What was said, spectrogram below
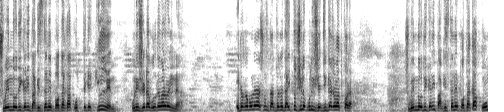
শুভেন্দু অধিকারী পাকিস্তানের পতাকা কোত্থেকে কিনলেন, উনি সেটা বলতে পারবেন না। এটাকে বলে আসুন, তার জন্য দায়িত্ব ছিল পুলিশের জিজ্ঞাসাবাদ করা। শুভেন্দু অধিকারী পাকিস্তানের পতাকা কোন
